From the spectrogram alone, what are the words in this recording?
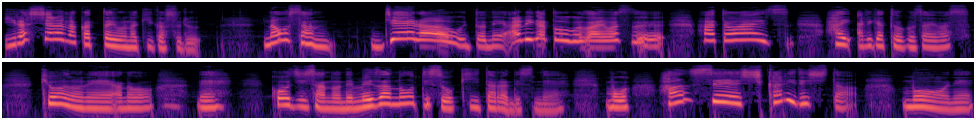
いらっしゃらなかったような気がする。なおさん、ジェローとね、ありがとうございます。ハートアイズ。はい、ありがとうございます。今日のね、あの、ね、コージーさんのね、メザノーティスを聞いたらですね、もう反省しかりでした。もうね、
